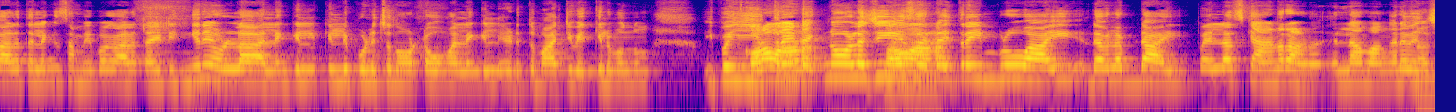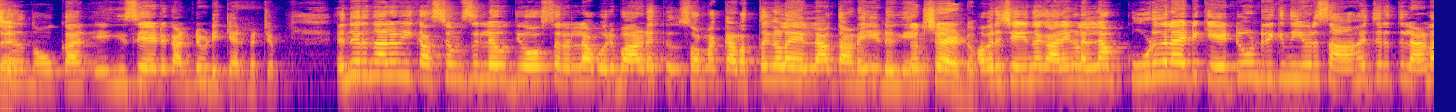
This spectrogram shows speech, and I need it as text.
കാലത്ത് അല്ലെങ്കിൽ സമീപകാലത്തായിട്ട് ഇങ്ങനെയുള്ള അല്ലെങ്കിൽ കിള്ളിപ്പൊളിച്ച നോട്ടവും അല്ലെങ്കിൽ എടുത്ത് മാറ്റി വെക്കലും ഒന്നും ഇപ്പൊ ഈ ഇത്രയും ടെക്നോളജി. ഇത്ര ഇമ്പ്രൂവ് ആയി ഡെവലപ്ഡ് ആയി ഇപ്പൊ എല്ലാം സ്കാനറാണ് എല്ലാം അങ്ങനെ വെച്ച് നോക്കാൻ ഈസി ആയിട്ട് കണ്ടുപിടിക്കാൻ പറ്റും. എന്നിരുന്നാലും ഈ കസ്റ്റംസിലെ ഉദ്യോഗസ്ഥരെല്ലാം ഒരുപാട് സ്വർണ കടത്തുകളെ എല്ലാം തടയിടുകയും തീർച്ചയായിട്ടും. അവർ ചെയ്യുന്ന കാര്യങ്ങളെല്ലാം കൂടുതലായിട്ട് കേട്ടുകൊണ്ടിരിക്കുന്ന ഈ ഒരു സാഹചര്യത്തിലാണ്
